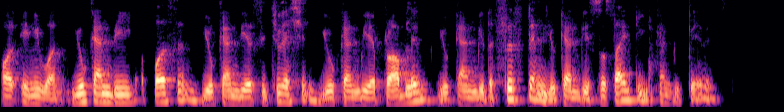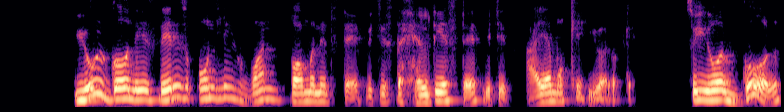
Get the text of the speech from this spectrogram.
or anyone. You can be a person you can be a situation you can be a problem you can be the system you can be society you can be parents your goal is there is only one permanent state, which is the healthiest state, which is I am okay, you are okay. So your goal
